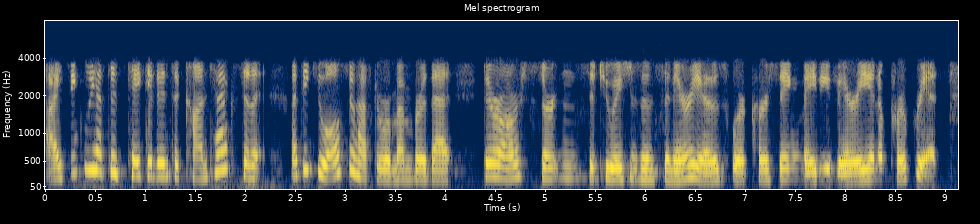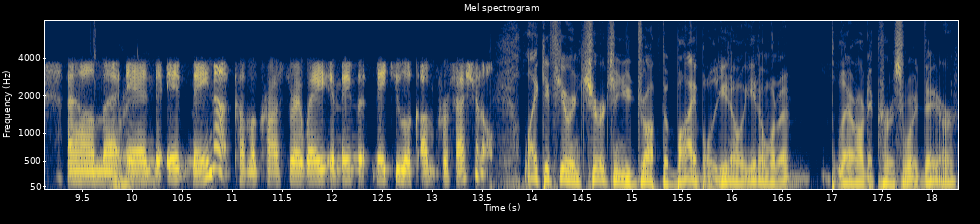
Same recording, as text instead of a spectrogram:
I think we have to take it into context. And I think you also have to remember that there are certain situations and scenarios where cursing may be very inappropriate. Um, right. And it may not come across the right way. It may make you look unprofessional. Like if you're in church and you drop the Bible, you know, you don't want to blare out a curse word there.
